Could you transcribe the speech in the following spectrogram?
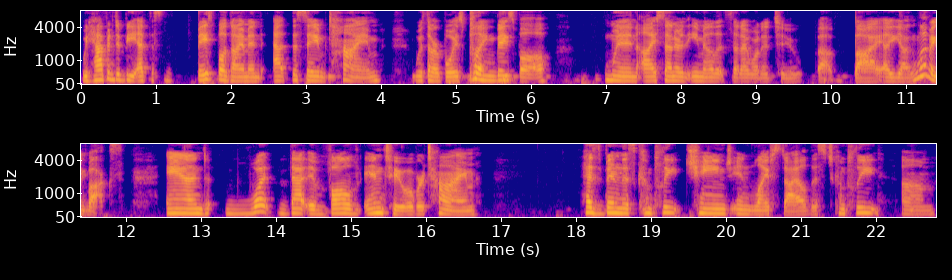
We happened to be at the baseball diamond at the same time with our boys playing baseball when I sent her the email that said I wanted to uh, buy a Young Living box. And what that evolved into over time has been this complete change in lifestyle, this complete, um,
